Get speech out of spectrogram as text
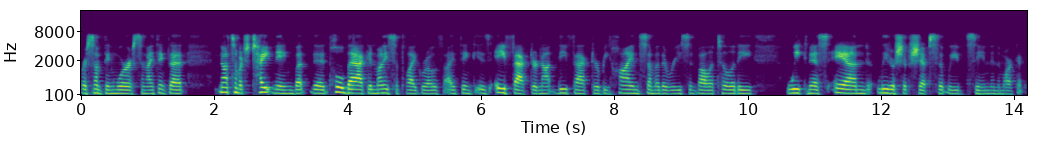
or something worse. And I think that not so much tightening, but the pullback in money supply growth, I think, is a factor, not the factor behind some of the recent volatility weakness and leadership shifts that we've seen in the market.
